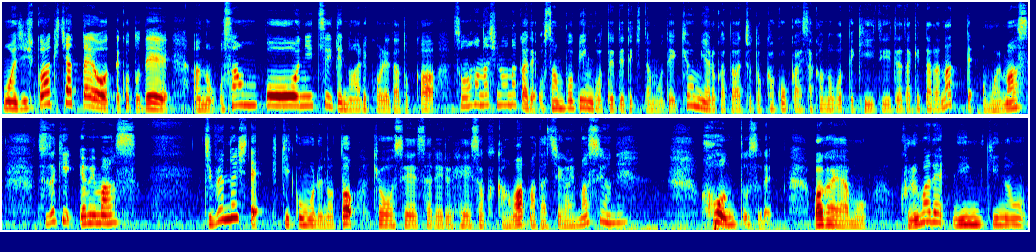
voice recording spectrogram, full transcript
もう自粛飽きちゃったよってことで、あの、お散歩についてのあれこれだとか、その話の中でお散歩ビンゴって出てきたので、興味ある方はちょっと過去回遡って聞いていただけたらなって思います。続き読みます。自分の意思で引きこもるのと強制される閉塞感はまた違いますよね。ほんとそれ。我が家も車で人気の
